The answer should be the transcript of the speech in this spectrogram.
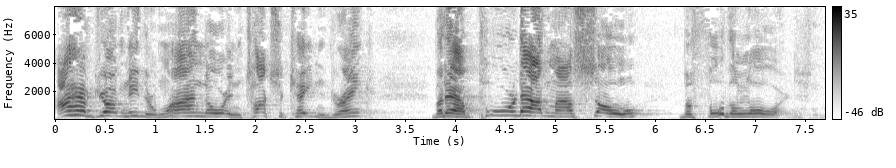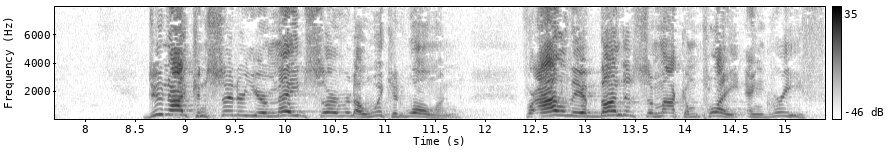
I have drunk neither wine nor intoxicating drink, but have poured out my soul before the Lord. Do not consider your maidservant a wicked woman, for out of the abundance of my complaint and grief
